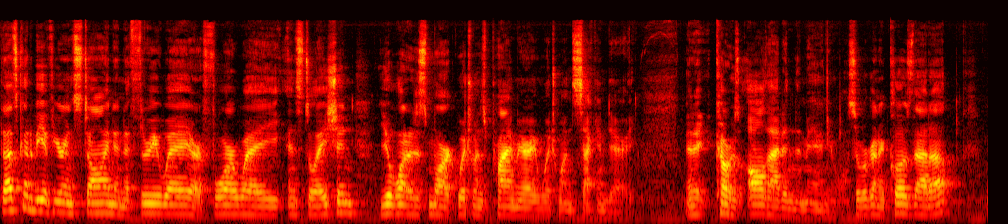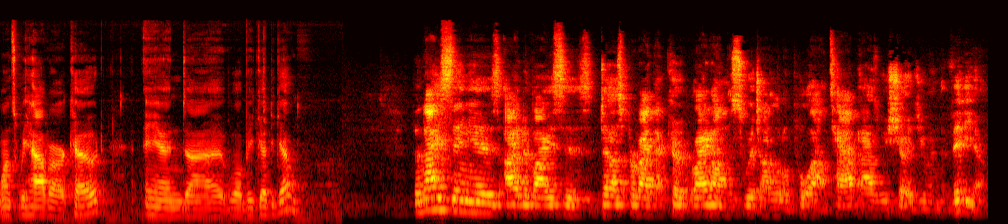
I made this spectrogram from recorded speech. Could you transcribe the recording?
That's going to be if you're installing in a three-way or four-way installation, you'll want to just mark which one's primary and which one's secondary. And it covers all that in the manual. So we're going to close that up once we have our code and uh, we'll be good to go. The nice thing is iDevices does provide that code right on the switch on a little pull-out tab as we showed you in the video.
